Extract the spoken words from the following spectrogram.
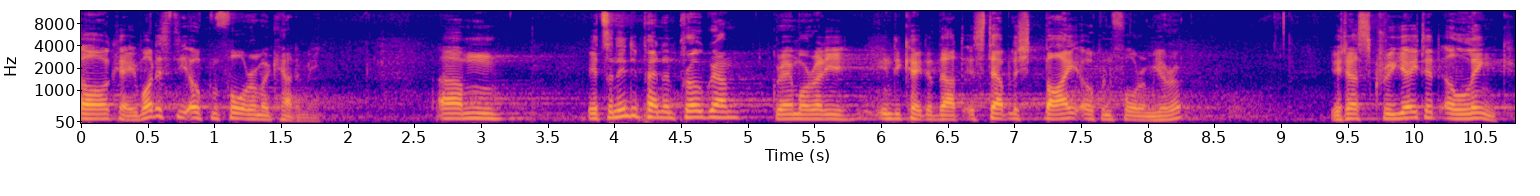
Oh, okay, what is the Open Forum Academy? Um, it's an independent program, Graham already indicated that, established by Open Forum Europe. It has created a link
